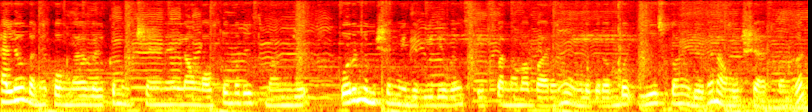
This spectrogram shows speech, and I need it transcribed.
ஹலோ வணக்கங்க. வெல்கம் சேனல் நான் உங்கள் அஃபோமதிஸ் மஞ்சு. ஒரு நிமிஷம் இந்த வீடியோவை ஸ்கிப் பண்ணாமல் பாருங்கள் உங்களுக்கு ரொம்ப யூஸ்ஃபுல்லான வீடியோ தான் நான் உங்களுக்கு ஷேர் பண்ணுறேன்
